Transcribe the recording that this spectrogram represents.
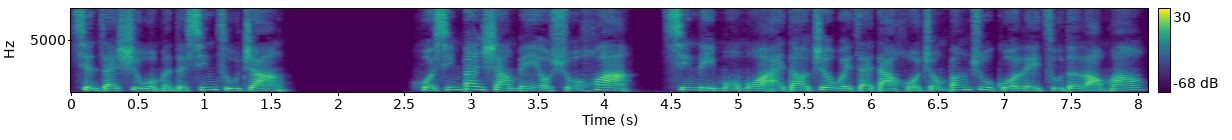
现在是我们的新族长。火星半晌没有说话，心里默默哀悼这位在大火中帮助过雷族的老猫。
